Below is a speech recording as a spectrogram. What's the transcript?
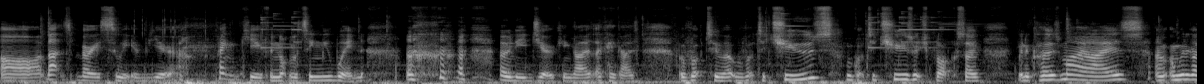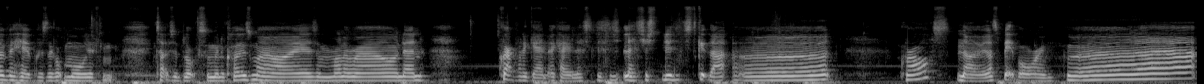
Ah, oh, that's very sweet of you. Thank you for not letting me win. Only joking, guys. Okay, guys, we've got to uh, we've got to choose. We've got to choose which block. So I'm gonna close my eyes. I'm, I'm gonna go over here because I've got more different types of blocks. So I'm gonna close my eyes and run around and grab it again. Okay, let's let's, let's just let's skip that. Uh, grass? No, that's a bit boring. Uh,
